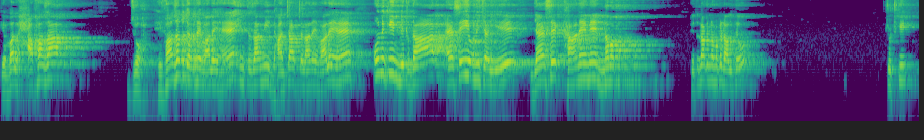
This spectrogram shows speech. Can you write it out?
کہ ول جو حفاظت کرنے والے ہیں، انتظامی ڈھانچہ چلانے والے ہیں، ان کی مقدار ایسے ہی ہونی چاہیے جیسے کھانے میں نمک۔ کتنا نمک ڈالتے ہو، چٹکی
